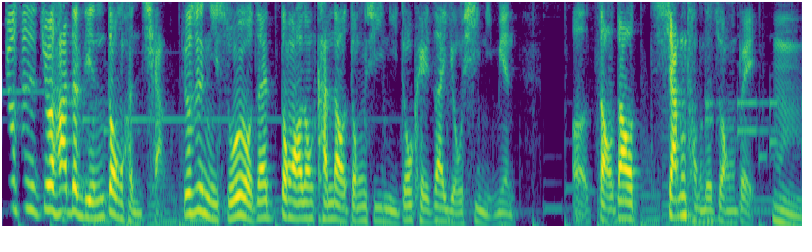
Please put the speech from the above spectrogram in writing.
就是就它的联动很强，就是你所有在动画中看到的东西，你都可以在游戏里面呃找到相同的装备，嗯，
